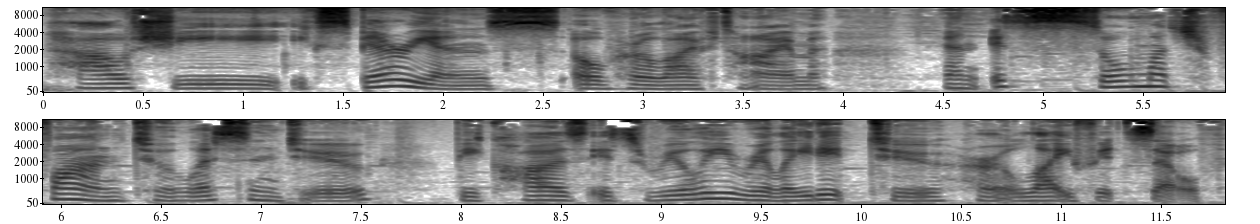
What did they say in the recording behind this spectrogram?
how she experience of her lifetime and it's so much fun to listen to because it's really related to her life itself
